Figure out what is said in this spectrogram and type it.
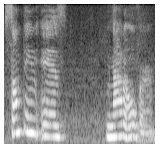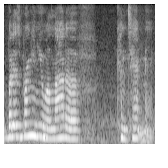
something is not over, but it's bringing you a lot of contentment,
